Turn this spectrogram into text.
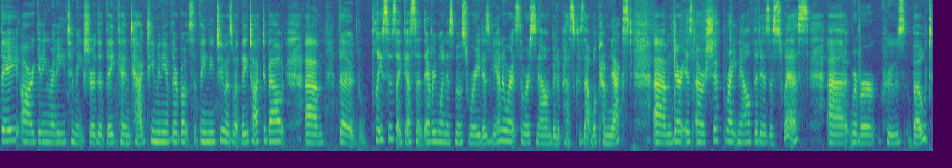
they are getting ready to make sure that they can tag team any of their boats that they need to, is what they talked about. Um, the places, I guess, that everyone is most worried is Vienna, where it's the worst now, and Budapest, because that will come next. Um, there is a ship right now that is a Swiss uh, river cruise boat,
